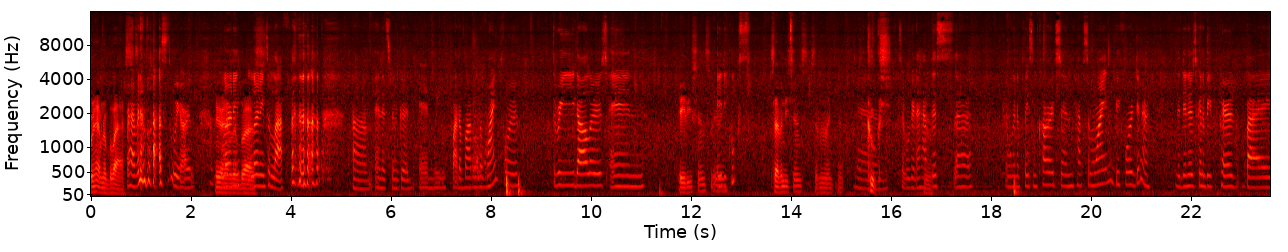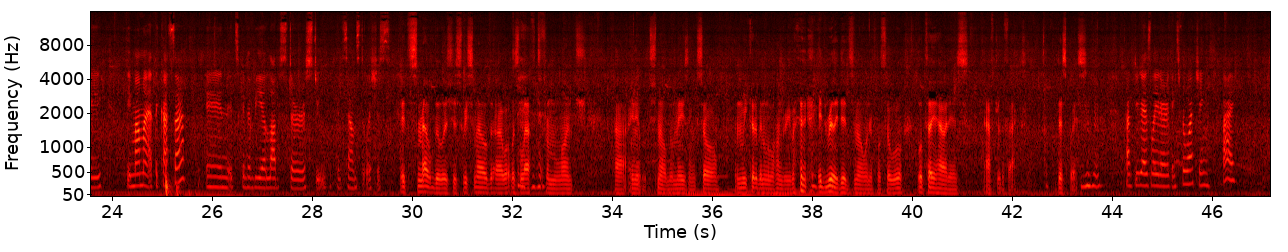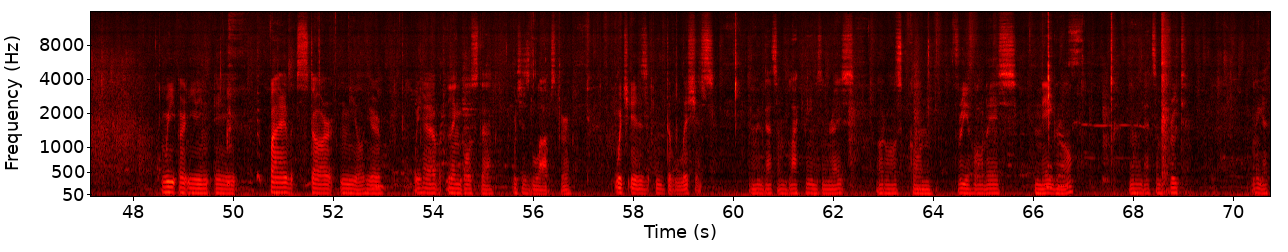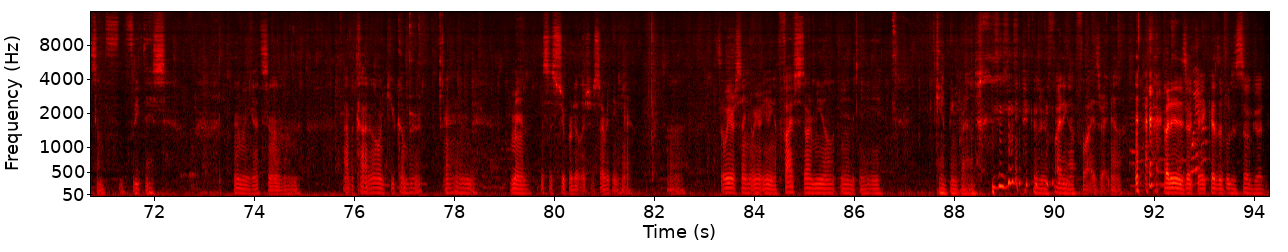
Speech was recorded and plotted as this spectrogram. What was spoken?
We're having a blast. we're having a blast. We are learning learning to laugh, um, and it's been good. And we bought a bottle of wine for three dollars and 80 cents maybe? 80 CUCs. 70 cents? Something like that. And CUCs. So we're gonna have Yeah. this, uh, and we're gonna play some cards and have some wine before dinner. The dinner is gonna be prepared by the mama at the casa, and it's gonna be a lobster stew. It sounds delicious. It smelled delicious. We smelled uh, what was left from lunch, uh, and it smelled amazing. So, and we could have been a little hungry, but it really did smell wonderful. So we'll we'll tell you how it is after the fact. Después. Mm-hmm. Talk to you guys later. Thanks for watching. Bye. We are eating a five star meal here. We have langosta, which is lobster, which is delicious. And we've got some black beans and rice, arroz con frijoles negro. And we got some fruit. We got some f- frites. And we got some avocado and cucumber. And man, this is super delicious. Everything here. Uh, so we were saying that we were eating a five-star meal in a camping ground because we were fighting off flies right now. but it is okay because the food is so good.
